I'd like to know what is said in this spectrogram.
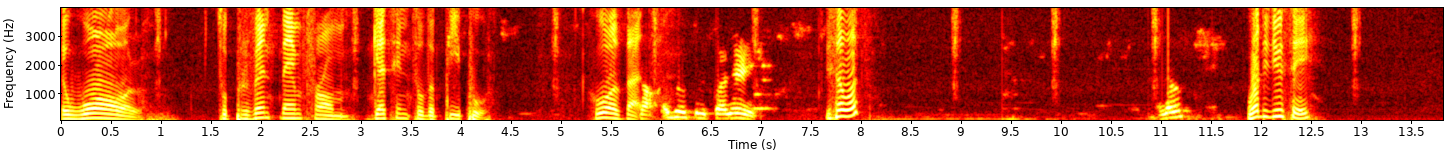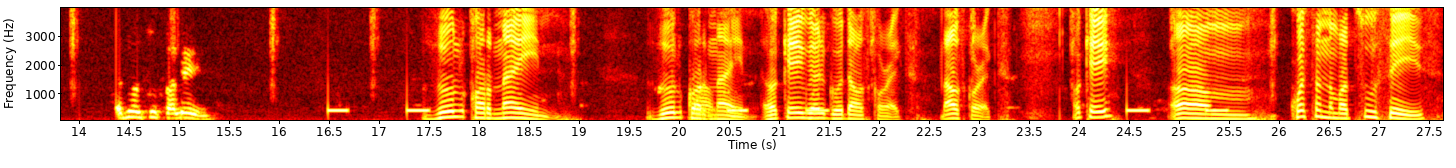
a wall to prevent them from getting to the people? Who was that? Able to college. You said what? Hello? What did you say? Able to college. Zul Qarnain. Zul Qarnain. Okay, very good. That was correct. That was correct. Okay. Um question number 2 says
